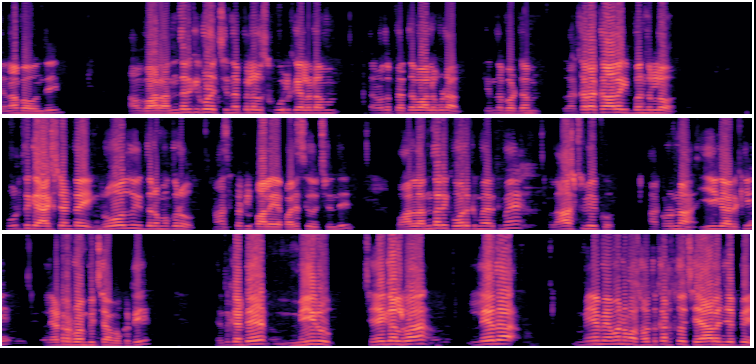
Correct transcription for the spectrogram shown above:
జనాభా ఉంది. వారందరికీ కూడా చిన్నపిల్లలు స్కూల్కి వెళ్ళడం తర్వాత పెద్దవాళ్ళు కూడా కింద పడ్డం రకరకాల ఇబ్బందుల్లో పూర్తిగా యాక్సిడెంట్ అయ్యి రోజు ఇద్దరు ముగ్గురు హాస్పిటల్ పాలయ్యే పరిస్థితి వచ్చింది. వాళ్ళందరి కోరిక మేరకమే లాస్ట్ వీక్ అక్కడున్న ఈ గారికి లెటర్ పంపించాము ఒకటి. ఎందుకంటే మీరు చేయగలరా? లేదా మేమేమన్నా మా సొంత ఖర్చుతో చేయాలని చెప్పి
